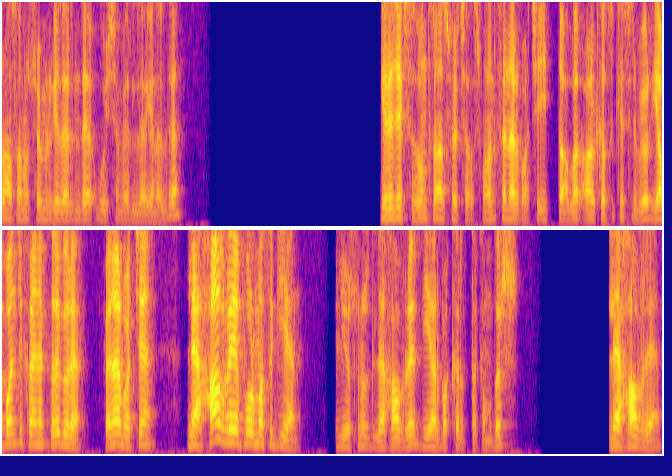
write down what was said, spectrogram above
Fransa'nın sömürgelerinde bu isim verirler genelde. Gelecek sezon transfer çalışmaları Fenerbahçe iddialar arkası kesilmiyor. Yabancı kaynaklara göre Fenerbahçe Le Havre forması giyen biliyorsunuz Le Havre Diyarbakır takımıdır. Le Havre,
